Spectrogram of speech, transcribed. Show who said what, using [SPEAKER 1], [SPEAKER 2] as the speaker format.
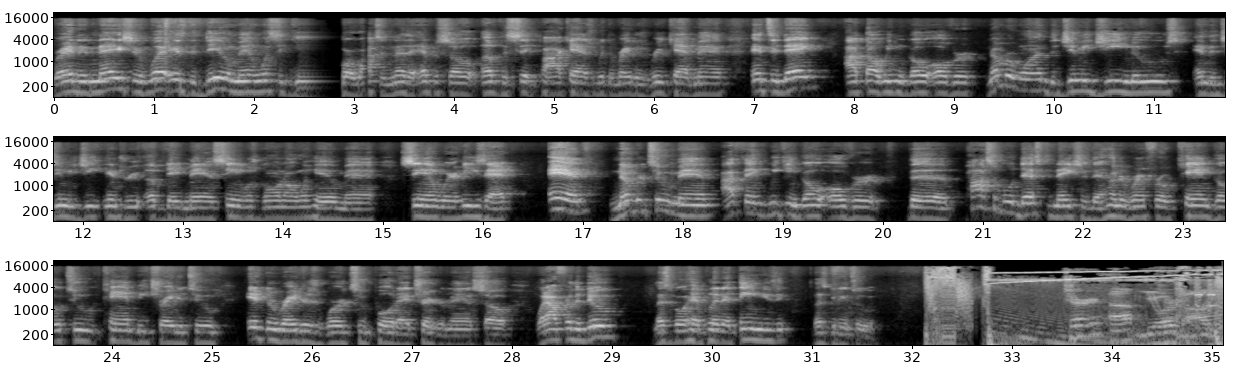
[SPEAKER 1] Raider Nation, what is the deal, man? Once again, we're watching another episode of the Sick Podcast with the Raiders recap, man. And today, I thought we can go over number one, the Jimmy G news and the Jimmy G injury update, man. Seeing what's going on with him, man. Seeing where he's at. And number two, man, I think we can go over the possible destinations that Hunter Renfrow can go to, can be traded to if the Raiders were to pull that trigger, man. So without further ado, let's go ahead and play that theme music. Let's get into it.
[SPEAKER 2] Turn up your volume.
